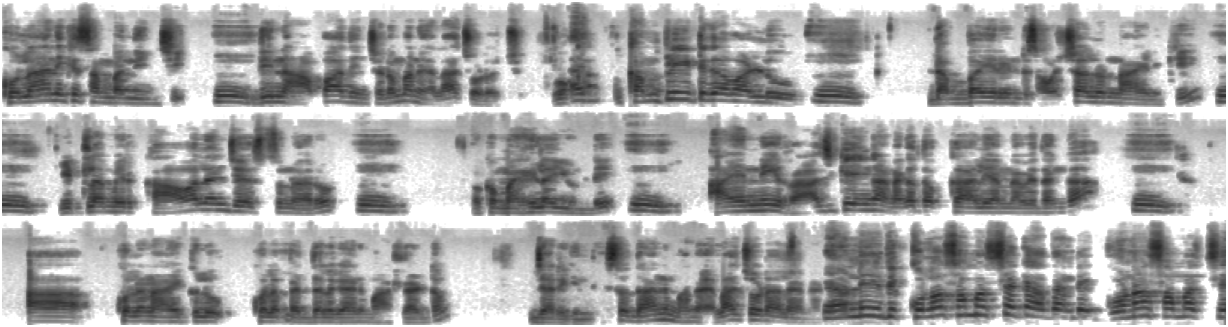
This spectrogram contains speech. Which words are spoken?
కులానికి సంబంధించి ఉమ్, దీన్ని ఆపాదించడం మనం ఎలా చూడొచ్చు? కంప్లీట్గా వాళ్ళు ఉమ్, డెబ్బై రెండు సంవత్సరాలు ఉన్న ఆయనకి ఇట్లా మీరు కావాలని చేస్తున్నారు. ఒక మహిళ ఉమ్, ఆయన్ని రాజకీయంగా అణగదొక్కాలి అన్న విధంగా. ఆ కుల నాయకులు కుల పెద్దలు గాని మాట్లాడడం జరిగింది. సో దాన్ని మనం ఎలా చూడాలి అని ఇది కుల సమస్య కాదండి గుణ సమస్య.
